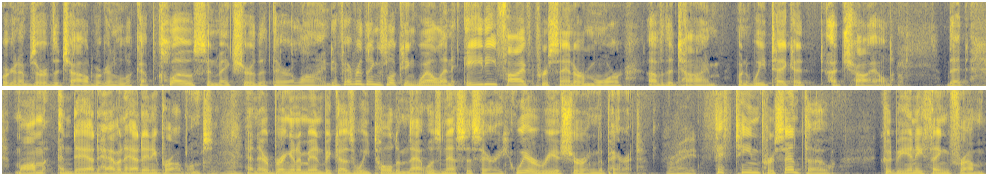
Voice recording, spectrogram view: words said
We're going to observe the child. We're going to look up close and make sure that they're aligned. If everything's looking well, and 85% or more of the time, when we take a, a child, that mom and dad haven't had any problems mm-hmm. and they're bringing them in because we told them that was necessary, we are reassuring the parent. Right. 15%, though, could be anything from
